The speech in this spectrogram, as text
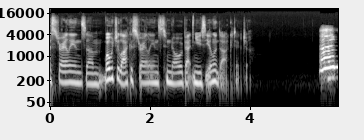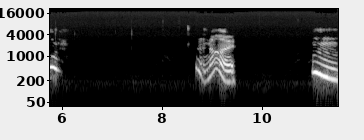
Australians um what would you like Australians to know about New Zealand architecture? Um Know. Hmm.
